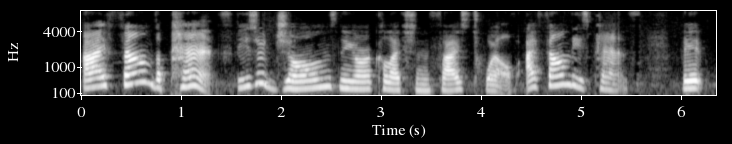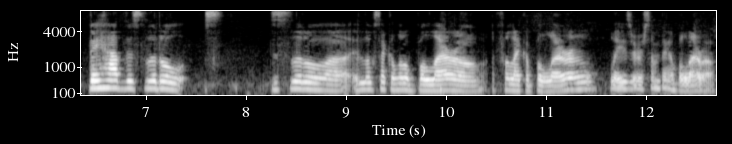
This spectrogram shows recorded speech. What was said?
I found the pants. These are Jones New York collection, size 12. I found these pants they they have this little this little uh, it looks like a little bolero for like a bolero blazer or something a bolero.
